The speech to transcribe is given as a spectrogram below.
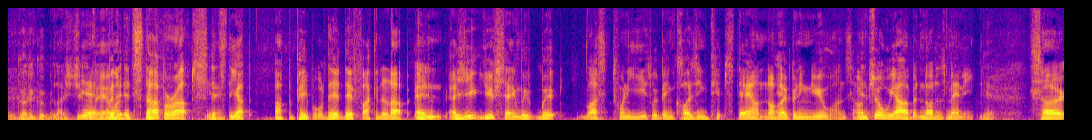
we've got a good relationship Yeah, with our but one. it's the upper ups. Yeah. It's the up upper people. They're they're fucking it up. And as you you've seen, we we last twenty years we've been closing tips down, not Yeah. opening new ones. I'm Yeah. sure we are, but not as many. yeah, So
